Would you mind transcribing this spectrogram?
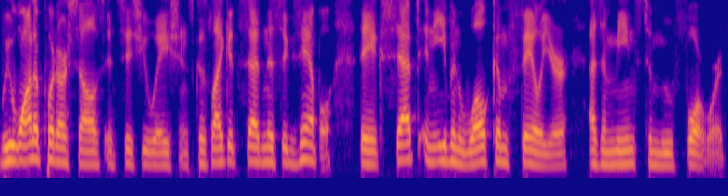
we want to put ourselves in situations because, like it said in this example, they accept and even welcome failure as a means to move forward.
